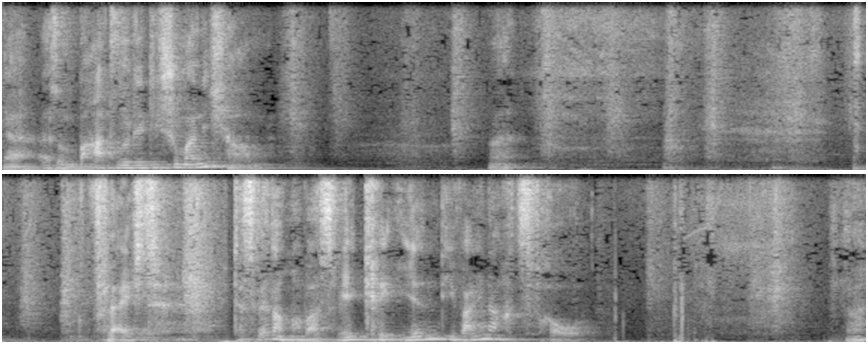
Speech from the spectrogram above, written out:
Ja, also ein Bart würde die schon mal nicht haben. Ne? Vielleicht, das wäre doch mal was. Wir kreieren die Weihnachtsfrau. Ja?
